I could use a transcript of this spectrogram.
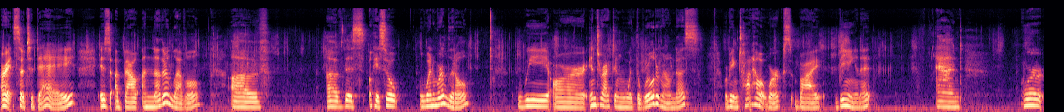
All right, so today is about another level of of this okay so when we're little we are interacting with the world around us. We're being taught how it works by being in it. And we're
